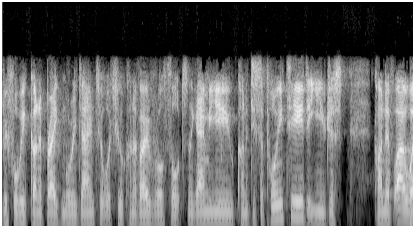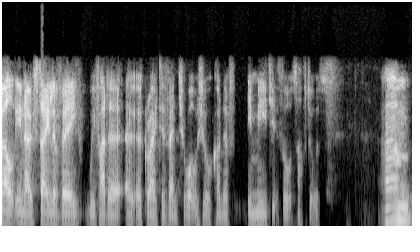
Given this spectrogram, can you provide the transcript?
before we kind of break Murray down to what's your kind of overall thoughts on the game? Are you kind of disappointed? Are you just kind of oh well, you know, stay la vie, we've had a, a, great adventure. What was your kind of immediate thoughts afterwards? Um,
